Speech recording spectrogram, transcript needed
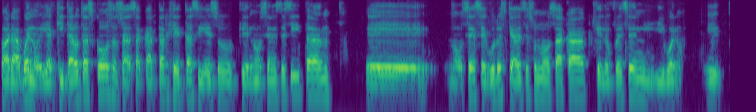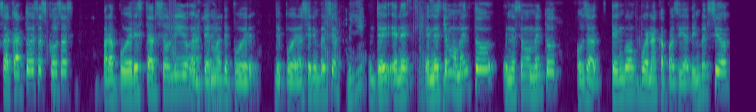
para, bueno, y a quitar otras cosas, sea, sacar tarjetas y eso que no se necesitan. Eh, no sé, seguro es que a veces uno saca que le ofrecen y, bueno, y sacar todas esas cosas para poder estar sólido en temas de poder, de poder hacer inversión. Entonces, en, e, en este momento, en este momento, o sea, tengo buena capacidad de inversión,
